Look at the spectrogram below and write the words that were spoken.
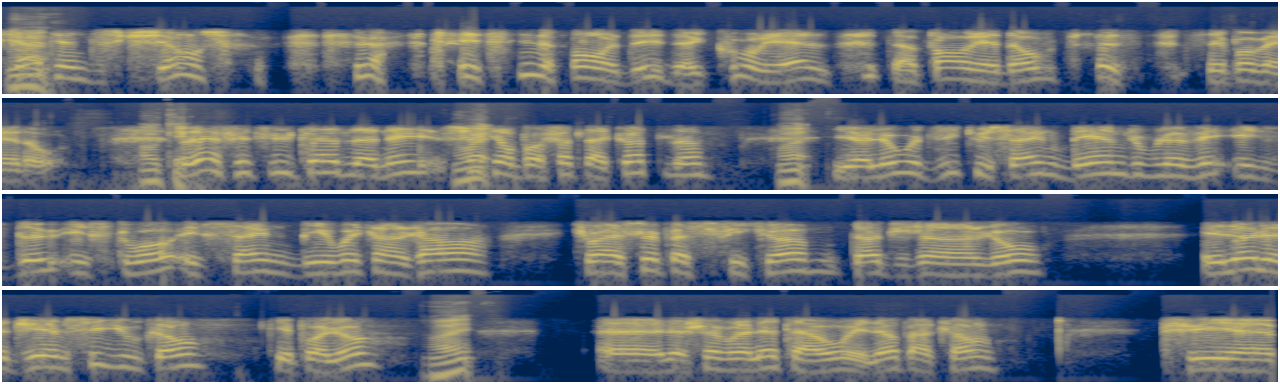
Puis quand il y a une discussion, t'es inondé de courriels de part et d'autre. c'est pas bien drôle. Bref, utilitaire de l'année, ceux qui n'ont pas fait la cote, là, il y a l'Audi Q5, BMW X2, X3, X5, Buick encore, Chrysler Pacifica, Dodge Durango. Et là, le GMC Yukon, qui n'est pas là. Oui. Euh, le Chevrolet Tahoe est là, par contre. Puis, euh,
